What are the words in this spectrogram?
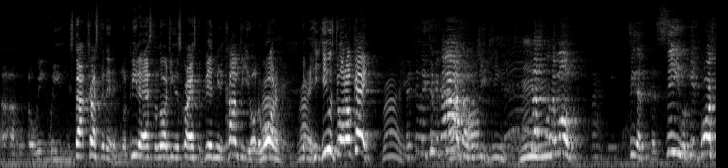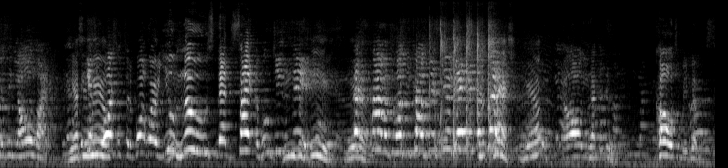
Uh, uh, we, we, we stop trusting in him. When Peter asked the Lord Jesus Christ to bid me to come to you on the Right, water, right. He, he was doing okay Right. until he took his eyes off Oh, of Jesus. Jesus. Just Mhm. for the moment. See, the, the sea will get boisterous in your own life. Yes, It it gets will. boisterous to the point where you lose that sight of who Jesus, Jesus is. is. That's common to us because we're still yet in the flesh. Flesh. Yep. All you have to do, call to remembrance.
